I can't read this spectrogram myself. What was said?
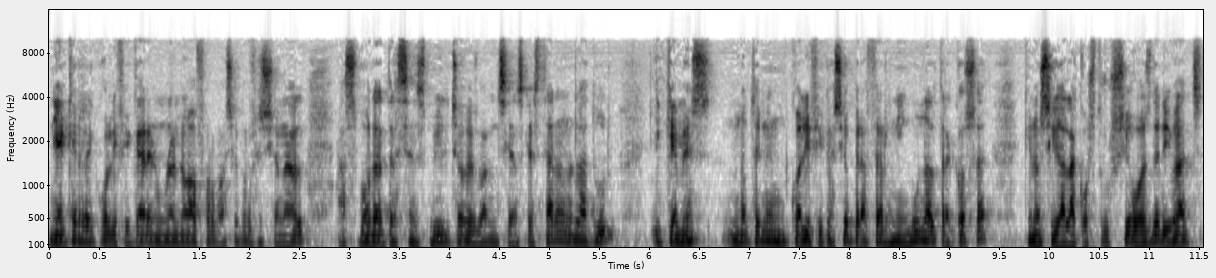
N'hi ha que requalificar en una nova formació professional es vora 300.000 joves valencians que estan en l'atur i que més no tenen qualificació per a fer ninguna altra cosa que no siga la construcció o els derivats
